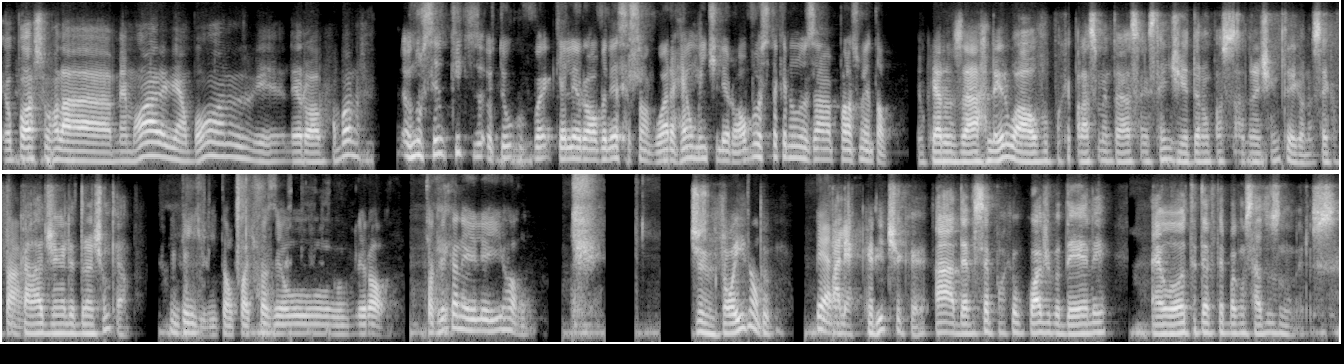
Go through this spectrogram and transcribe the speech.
Eu posso rolar memória, ganhar um bônus e ler o alvo com bônus? Eu não sei o que. tenho, vai- quer ler o alvo dessa sessão agora? Realmente ler o alvo ou você tá querendo usar passo mental? Eu quero usar ler o alvo, porque palácio mental é ação estendida, eu não posso usar durante a entrega, a não sei que eu Tá. fique caladinho ali durante um tempo. Entendi. Então pode fazer o ler o alvo. Só clica nele aí e rola. 18? Pera. Falha crítica? Ah, deve ser porque o código dele é outro e deve ter bagunçado os números.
